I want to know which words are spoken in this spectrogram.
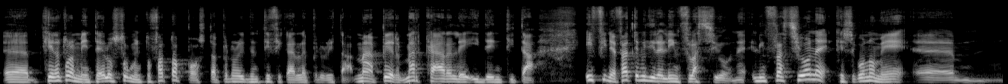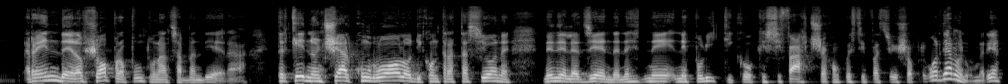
eh, che naturalmente è lo strumento fatto apposta per non identificare le priorità, ma per marcare le identità. Infine fatemi dire l'inflazione. L'inflazione che secondo me... Ehm, rende lo sciopero appunto un'alzabandiera, perché non c'è alcun ruolo di contrattazione né nelle aziende né, né, né politico che si faccia con questa inflazione di sciopero. Guardiamo i numeri. Eh.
